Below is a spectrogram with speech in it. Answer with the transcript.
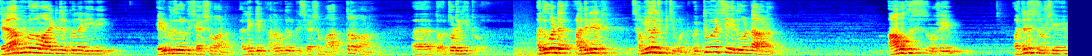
ജനാഭിമുഖമായിട്ട് നിൽക്കുന്ന രീതി എഴുപതുകൾക്ക് ശേഷമാണ് അല്ലെങ്കിൽ അറുപതുകൾക്ക് ശേഷം മാത്രമാണ് തുടങ്ങിയിട്ടുള്ളത്. അതുകൊണ്ട് അതിനെ സംയോജിപ്പിച്ചുകൊണ്ട് വിട്ടുവീഴ്ച ചെയ്തുകൊണ്ടാണ് ആമുഖ ശുശ്രൂഷയും വചന ശുശ്രൂഷയും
